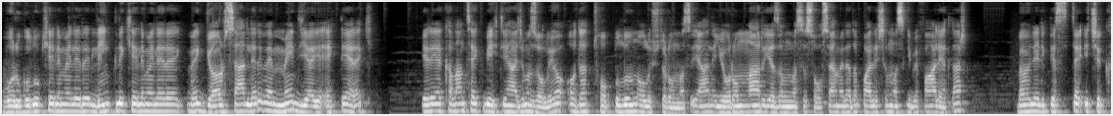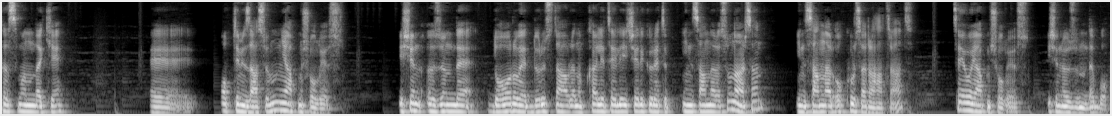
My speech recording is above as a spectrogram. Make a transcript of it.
vurgulu kelimeleri, linkli kelimeleri ve görselleri ve medyayı ekleyerek geriye kalan tek bir ihtiyacımız oluyor. O da topluluğun oluşturulması. Yani yorumlar yazılması, sosyal medyada paylaşılması gibi faaliyetler. Böylelikle site içi kısmındaki e, optimizasyonunu yapmış oluyorsun. İşin özünde doğru ve dürüst davranıp kaliteli içerik üretip insanlara sunarsan, insanlar okursa rahat rahat SEO yapmış oluyorsun. İşin özünde bu.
